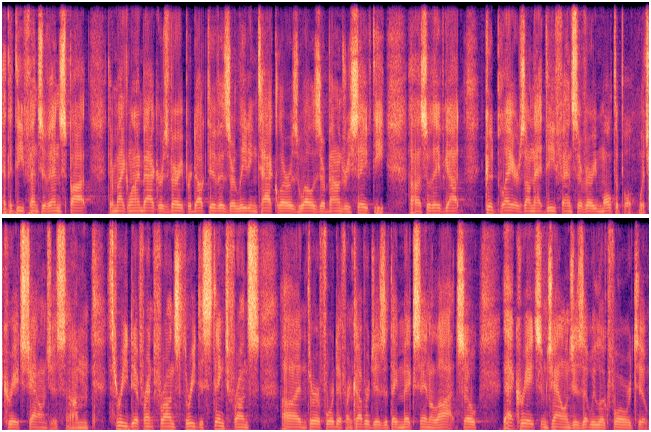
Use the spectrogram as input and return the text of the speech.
at the defensive end spot. Their Mike linebacker is very productive as their leading tackler as well as their boundary safety. Uh, so they've got good players on that defense. They're very multiple which creates challenges. Um, three different fronts, three distinct fronts, uh, and three or four different coverages that they mix in a lot. So that creates some challenges that we look forward to.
